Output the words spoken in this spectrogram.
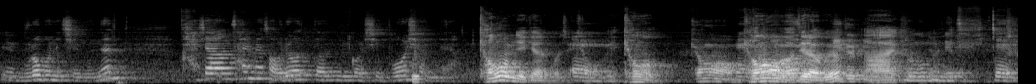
이제 물어보는 질문은 가장 살면서 어려웠던 것이 무엇이었나요? 경험 얘기하는 거죠. 네. 경험. 경험. 경험. 네. 경험은 어디라고요? 믿음이. 아, 내드 네.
